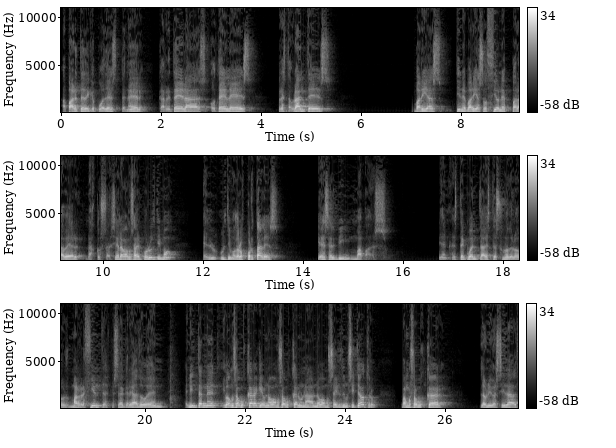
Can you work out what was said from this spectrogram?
aparte de que puedes tener carreteras, hoteles, restaurantes, varias tiene varias opciones para ver las cosas. Y ahora vamos a ver por último el último de los portales, que es el BIM Mapas. Bien, este cuenta, este es uno de los más recientes que se ha creado en, en Internet y vamos a buscar aquí, no vamos a buscar una, no vamos a ir de un sitio a otro, vamos a buscar la Universidad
